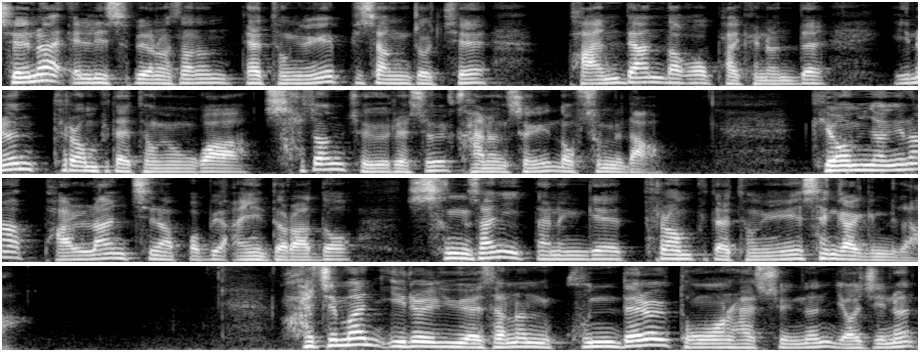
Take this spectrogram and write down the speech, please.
제나 앨리스 변호사는 대통령의 비상조치에 반대한다고 밝혔는데 이는 트럼프 대통령과 사전 조율했을 가능성이 높습니다. 계엄령이나 반란 진압법이 아니더라도 승산이 있다는 게 트럼프 대통령의 생각입니다. 하지만 이를 위해서는 군대를 동원할 수 있는 여지는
